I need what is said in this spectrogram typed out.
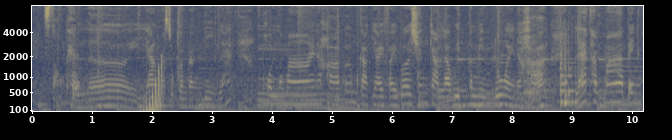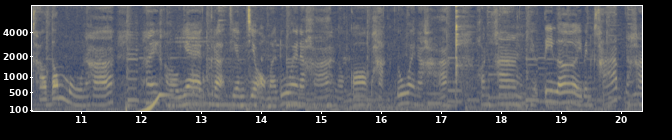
2 แผ่นเลยย่างมาสุกกำลังดีและผลไม้นะคะ เพิ่มกากใยไฟเบอร์ เช่นกันและวิตามินด้วยนะคะ และถัดมาเป็นข้าวต้มหมูนะคะ ให้เขาแยกกระเทียมเจียวออกมาด้วยนะคะ แล้วก็ผักด้วยนะคะ ค่อนข้างเฮลตี้เลยเป็นคาร์บนะคะ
